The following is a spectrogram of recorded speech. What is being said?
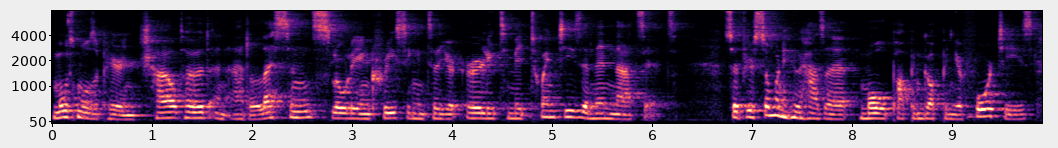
Most moles appear in childhood and adolescence, slowly increasing until your early to mid 20s, and then that's it. So if you're someone who has a mole popping up in your 40s,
